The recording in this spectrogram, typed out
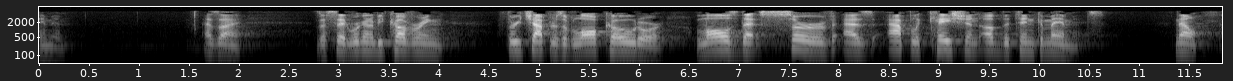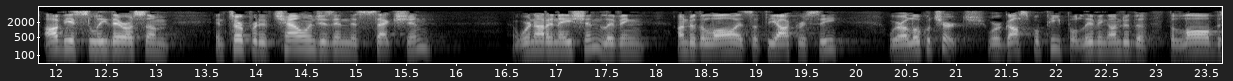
Amen. As I, as I said, we're going to be covering three chapters of law code or laws that serve as application of the Ten Commandments. Now, obviously, there are some interpretive challenges in this section. We're not a nation living under the law as a theocracy. We're a local church. We're a gospel people living under the, the law of the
